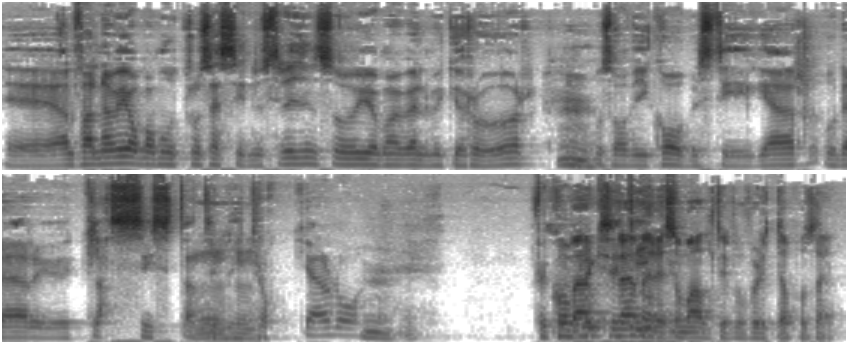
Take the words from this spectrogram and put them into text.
Eh, I alla fall när vi jobbar mot processindustrin så gör man väldigt mycket rör. Mm. Och så har vi kabelstegar och där är ju klassiskt att det blir krockar då. Mm. För Vem, komplexitet... vem är det som alltid får flytta på sig?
